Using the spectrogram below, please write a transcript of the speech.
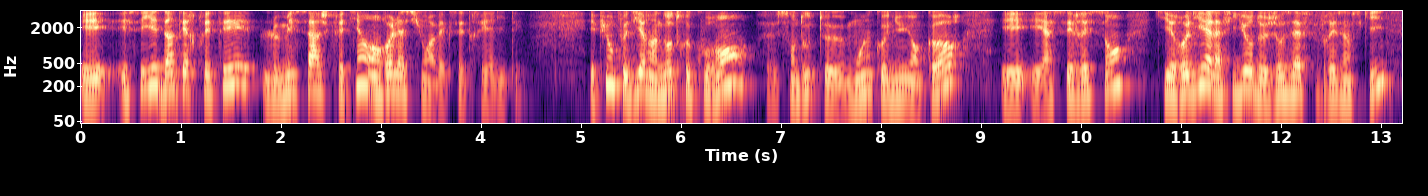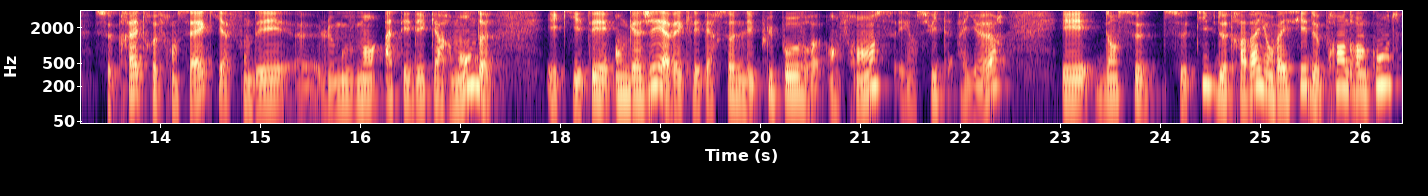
et essayer d'interpréter le message chrétien en relation avec cette réalité. Et puis on peut dire un autre courant, euh, sans doute euh, moins connu encore, et, assez récent, qui est relié à la figure de Joseph Wrezinski, ce prêtre français qui a fondé euh, le mouvement ATD Quart Monde, et qui était engagé avec les personnes les plus pauvres en France et ensuite ailleurs. Et dans ce, ce, type de travail, on va essayer de prendre en compte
